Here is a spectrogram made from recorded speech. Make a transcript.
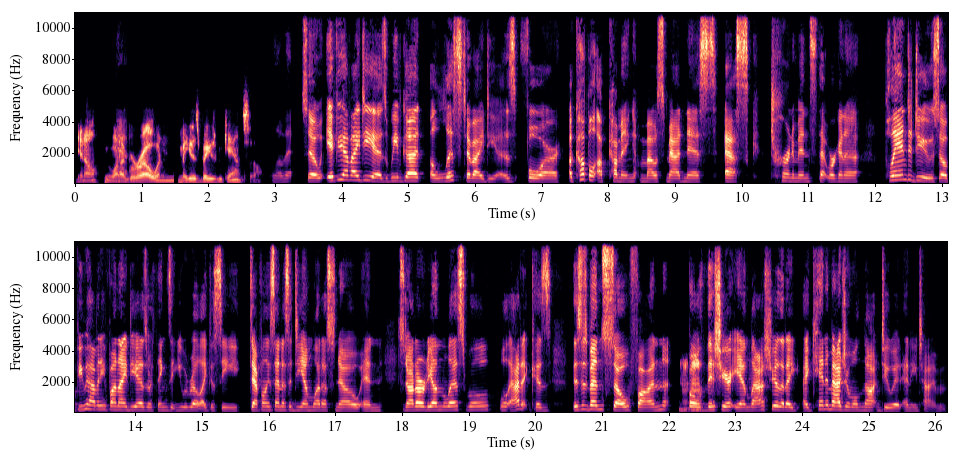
You know, we want to Yeah. grow and make it as big as we can. So Love it. So, if you have ideas, we've got a list of ideas for a couple upcoming Mouse Madness esque tournaments that we're going to plan to do. So, if you have any fun ideas or things that you would really like to see, definitely send us a DM, let us know. And if it's not already on the list, we'll we'll add it because this has been so fun mhm. both this year and last year that I, I can't imagine we'll not do it anytime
